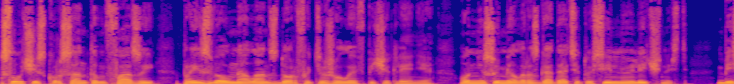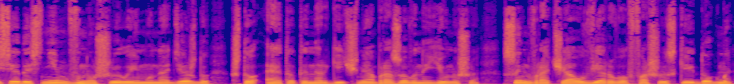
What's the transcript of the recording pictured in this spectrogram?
Случай с курсантом Фазой произвел на Лансдорфа тяжелое впечатление. Он не сумел разгадать эту сильную личность. Беседа с ним внушила ему надежду, что этот энергичный, образованный юноша, сын врача, уверовав в фашистские догмы,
